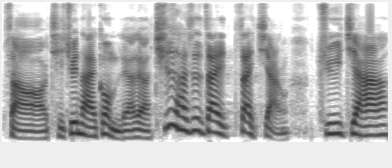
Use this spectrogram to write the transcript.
找齐军来跟我们聊聊，其实还是在在讲居家。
